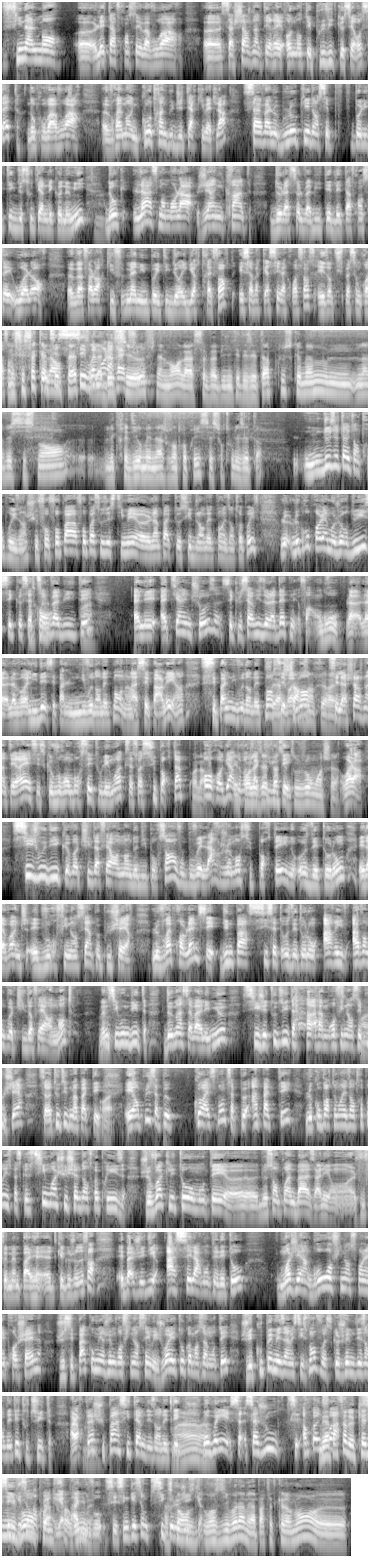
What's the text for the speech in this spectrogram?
finalement, l'État français va voir euh, sa charge d'intérêt augmenter plus vite que ses recettes. Donc on va avoir euh, vraiment une contrainte budgétaire qui va être là. Ça va le bloquer dans ses politiques de soutien de l'économie. Donc là, à ce moment-là, j'ai une crainte de la solvabilité de l'État français ou alors va falloir qu'il mène une politique de rigueur très forte et ça va casser la croissance et les anticipations de croissance. Mais c'est ça qu'elle a en tête, vraiment la BCE, finalement, la solvabilité des États, plus que même l'investissement, les crédits aux ménages, aux entreprises, c'est surtout les États deux États des entreprises. Hein. Il faut, faut pas, faut pas sous-estimer euh, l'impact aussi de l'endettement des entreprises. Le, gros problème aujourd'hui, c'est que cette solvabilité, elle, est, elle tient à une chose, c'est que le service de la dette, enfin en gros, la, la, la l'idée c'est pas le niveau d'endettement, on en a assez parlé, hein. c'est pas le niveau d'endettement, c'est vraiment c'est la charge d'intérêt, c'est ce que vous remboursez tous les mois, que ça soit supportable au regard de votre activité. c'est toujours moins cher. Voilà. Si je vous dis que votre chiffre d'affaires augmente de 10%, vous pouvez largement supporter une hausse des taux longs et d'avoir et de vous refinancer un peu plus cher. Le vrai problème, c'est d'une part si cette hausse des taux longs arrive avant que votre chiffre d'affaires augmente, même si vous me dites demain ça va aller mieux, si j'ai tout de suite à, me refinancer plus cher, ça va tout de suite m'impacter. Et en plus, ça peut correspondre, ça peut impacter le comportement des entreprises. Parce que si moi je suis chef d'entreprise, je vois que les taux ont monté euh, de 100 points de base, allez, on, je vous fais même pas quelque chose de fort, eh ben je vais dire, ah c'est la remontée des taux, moi j'ai un gros refinancement l'année prochaine, je sais pas combien je vais me refinancer, mais je vois les taux commencer à monter, je vais couper mes investissements parce que je vais me désendetter tout de suite? Alors que là, je suis pas incité à me désendetter. Donc vous voyez, ça, ça joue. C'est encore une mais fois. à partir de quel niveau Il n'y a pas de niveau. C'est une question psychologique. on, se dit voilà, mais à partir de quel moment euh,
